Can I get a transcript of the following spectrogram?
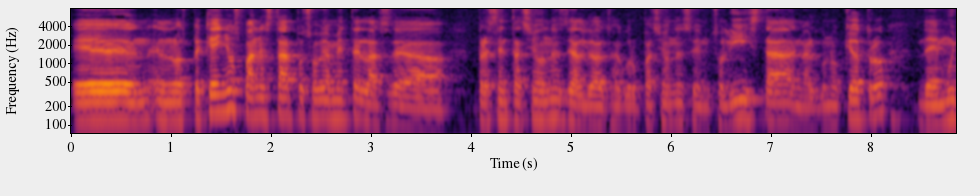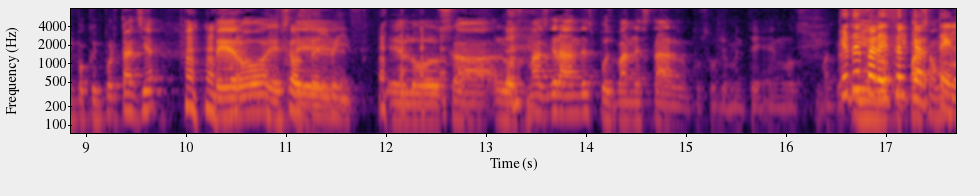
Eh, en, en los pequeños van a estar pues obviamente las eh, presentaciones de las agrupaciones en solista, en alguno que otro, de muy poca importancia, pero este, José Luis. Eh, los, ah, los más grandes pues van a estar pues obviamente en los más ¿Qué te parece el cartel?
